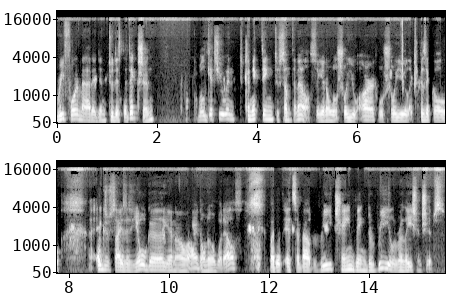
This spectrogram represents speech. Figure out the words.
reformatted into this addiction will get you in connecting to something else. So, you know, we'll show you art, we'll show you like physical uh, exercises, yoga, you know, I don't know what else, but it, it's about rechanging the real relationships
